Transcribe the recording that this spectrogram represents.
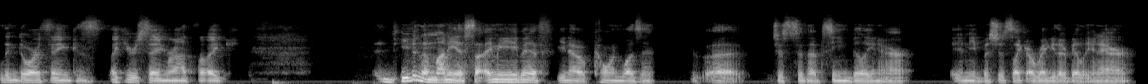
Lindor thing because, like you were saying, Roth, like even the money aside. I mean, even if you know Cohen wasn't uh, just an obscene billionaire and he was just like a regular billionaire,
